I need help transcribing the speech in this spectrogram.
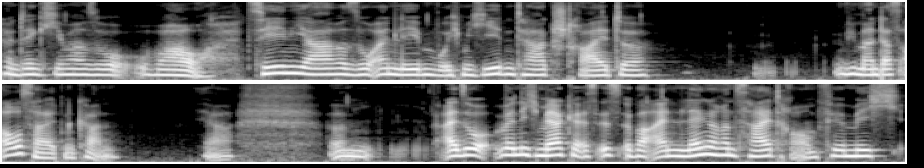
dann denke ich immer so, wow, zehn Jahre so ein Leben, wo ich mich jeden Tag streite, wie man das aushalten kann. Ja. Ähm, also, wenn ich merke, es ist über einen längeren Zeitraum für mich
